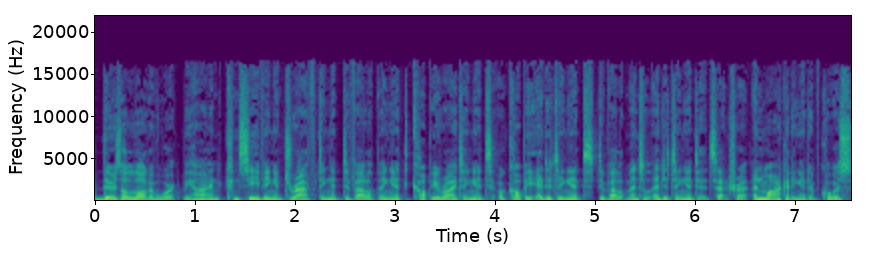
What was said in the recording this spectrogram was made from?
there's a lot of work behind conceiving it, drafting it, developing it, copywriting it, or copy editing it, developmental editing it, etc., and marketing it, of course,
